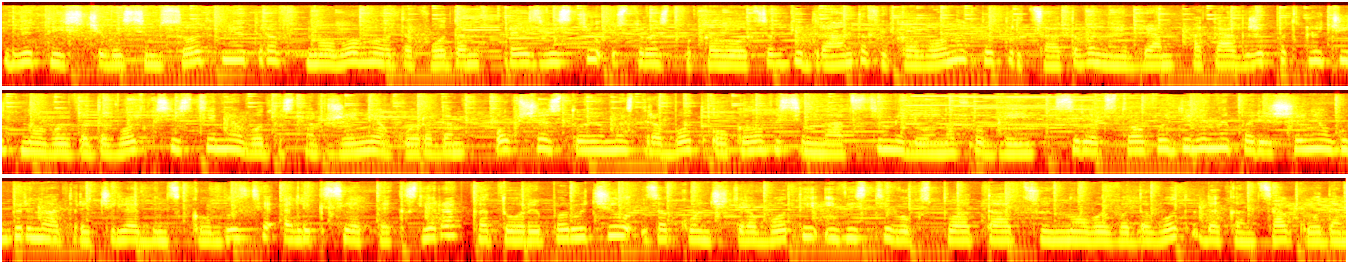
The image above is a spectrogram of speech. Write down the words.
2800 метров нового водовода, произвести устройство колодцев, гидрантов и колонок до 30 ноября, а также подключить новый водовод к системе водоснабжения города. Общая стоимость работ около 18 миллионов рублей. Средства выделены по решению губернатора Челябинской области Алексея Текслера, который поручил закончить работы и ввести в эксплуатацию новый водовод до конца года.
